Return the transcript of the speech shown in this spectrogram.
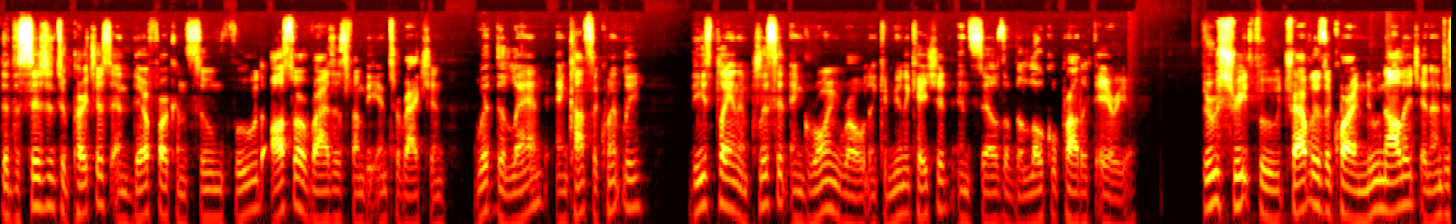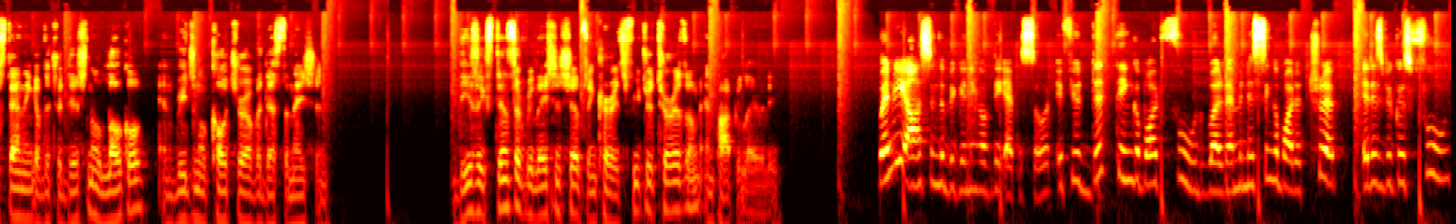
the decision to purchase and therefore consume food also arises from the interaction with the land, and consequently, these play an implicit and growing role in communication and sales of the local product area. Through street food, travelers acquire new knowledge and understanding of the traditional local and regional culture of a destination. These extensive relationships encourage future tourism and popularity. When we asked in the beginning of the episode if you did think about food while reminiscing about a trip, it is because food,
